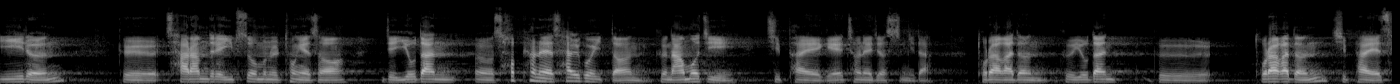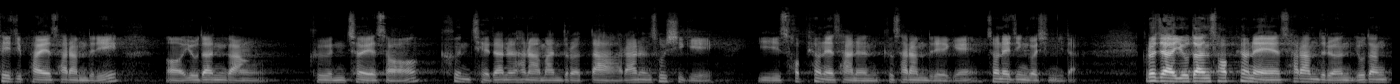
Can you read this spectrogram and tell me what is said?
이 일은 그 사람들의 입소문을 통해서 이제 요단 어, 서편에 살고 있던 그 나머지 지파에게 전해졌습니다. 돌아가던 그 요단 그 돌아가던 지파의 세 지파의 사람들이 어, 요단강 근처에서 큰 재단을 하나 만들었다라는 소식이 이 서편에 사는 그 사람들에게 전해진 것입니다. 그러자 요단 서편의 사람들은 요단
